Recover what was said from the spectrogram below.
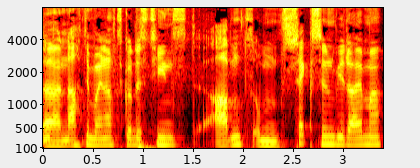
äh, nach dem Weihnachtsgottesdienst abends um sechs sind wir da immer,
